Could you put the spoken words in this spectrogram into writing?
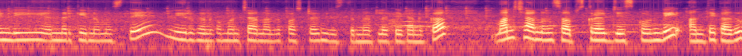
అండి అందరికీ నమస్తే. మీరు కనుక మన ఛానల్ ఫస్ట్ టైం చూస్తున్నట్లయితే కనుక మన ఛానల్ సబ్స్క్రైబ్ చేసుకోండి. అంతేకాదు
